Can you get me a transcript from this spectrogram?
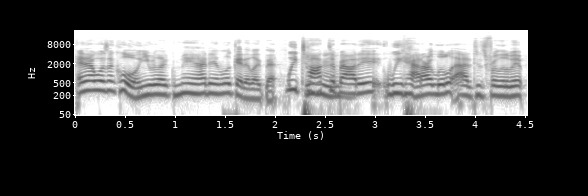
and that wasn't cool and you were like man i didn't look at it like that we talked mm-hmm. about it we had our little attitudes for a little bit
